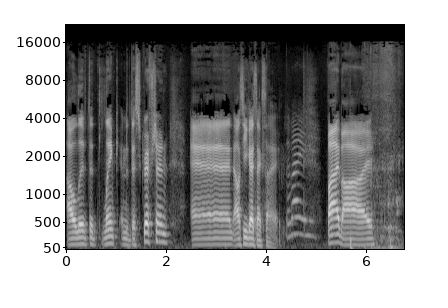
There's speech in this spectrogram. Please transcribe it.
I'll leave the link in the description, and I'll see you guys next time. bye bye. Bye bye.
